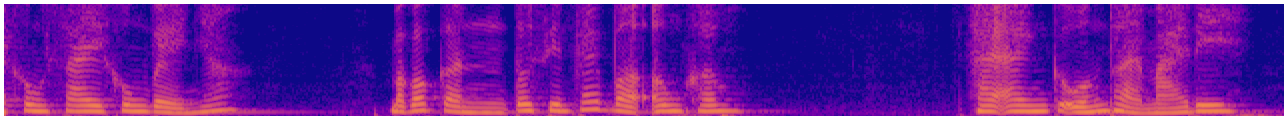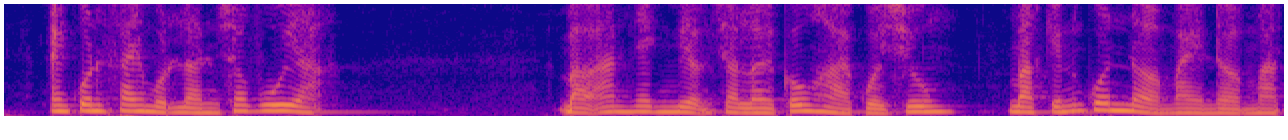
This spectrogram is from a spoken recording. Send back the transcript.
không say không về nhé Mà có cần tôi xin phép vợ ông không? Hai anh cứ uống thoải mái đi. Anh Quân say một lần cho vui ạ. Bảo An nhanh miệng trả lời câu hỏi của Trung, Mà khiến Quân nở mày nở mặt.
